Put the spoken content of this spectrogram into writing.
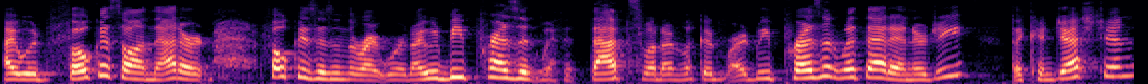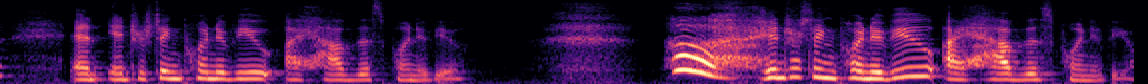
I would focus on that, or focus isn't the right word. I would be present with it. That's what I'm looking for. I'd be present with that energy the congestion and interesting point of view, I have this point of view. interesting point of view, I have this point of view.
